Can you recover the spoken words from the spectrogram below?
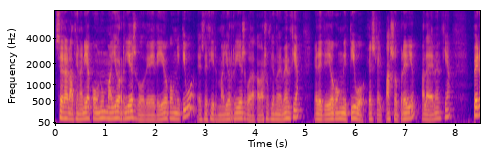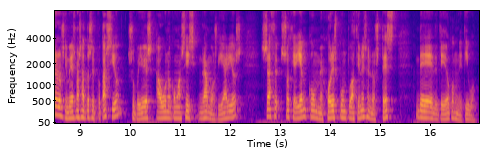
se relacionaría con un mayor riesgo de deterioro cognitivo, es decir, mayor riesgo de acabar sufriendo demencia. El deterioro cognitivo es el paso previo a la demencia, pero los niveles más altos de potasio, superiores a 1,6 gramos diarios, se asociarían con mejores puntuaciones en los tests de deterioro cognitivo.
